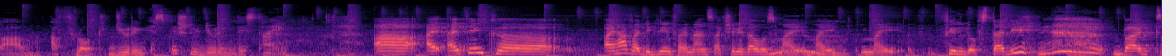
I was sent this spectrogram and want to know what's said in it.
um, afloat during especially during this time Uh, I, I think uh, I have a degree in finance. Actually, that was my my my field of study. Yeah. but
